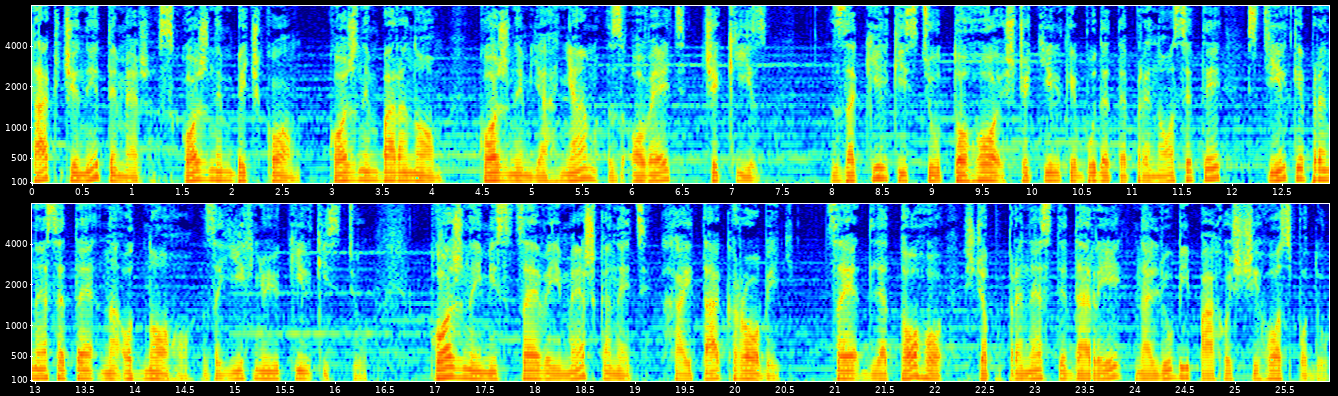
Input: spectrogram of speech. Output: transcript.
Так чинитимеш з кожним бичком, кожним бараном, кожним ягням з овець чи кіз. За кількістю того, що тільки будете приносити, стільки принесете на одного за їхньою кількістю. Кожний місцевий мешканець хай так робить. Це для того, щоб принести дари на любі пахощі Господу.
